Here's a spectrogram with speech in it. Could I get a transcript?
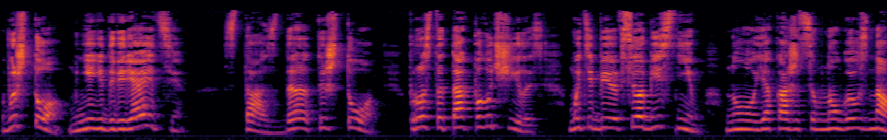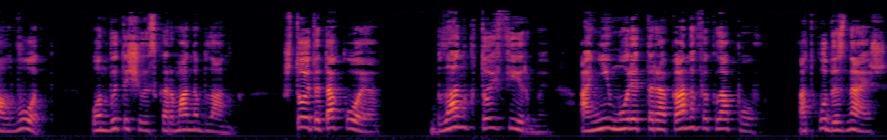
«Вы что, мне не доверяете?» «Стас, да ты что? Просто так получилось. Мы тебе все объясним, но я, кажется, многое узнал. Вот». Он вытащил из кармана бланк. «Что это такое?» Бланк той фирмы. Они морят тараканов и клопов. Откуда знаешь?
